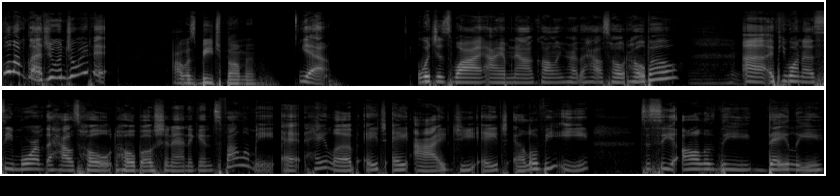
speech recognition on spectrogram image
well, I'm glad you enjoyed it." I was beach bumming. Yeah, which is why I am now calling her the household hobo. Uh, if you want to see more of the household hobo shenanigans, follow me at Hey Love H A I G H L O V E to see all of the daily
